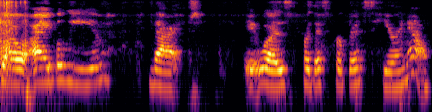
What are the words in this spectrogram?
So I believe that it was for this purpose here and now.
